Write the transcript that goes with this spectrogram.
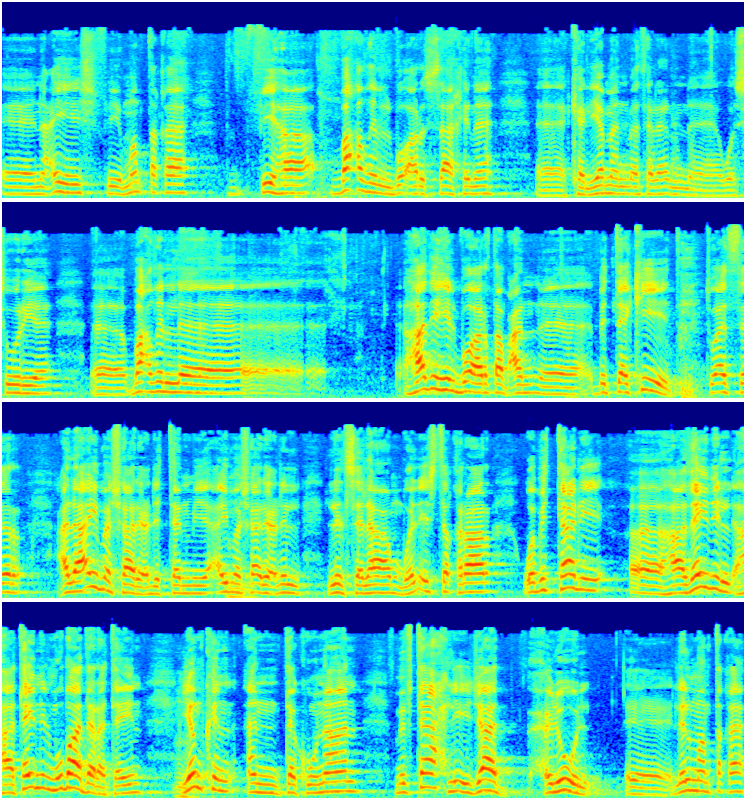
آه، نعيش في منطقة فيها بعض البؤر الساخنة آه، كاليمن مثلا وسوريا. آه، بعض آه، هذه البؤر طبعا آه، بالتأكيد تؤثر على أي مشاريع للتنمية، أي مشاريع للسلام والاستقرار، وبالتالي هذين هاتين المبادرتين يمكن أن تكونان مفتاح لإيجاد حلول للمنطقة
